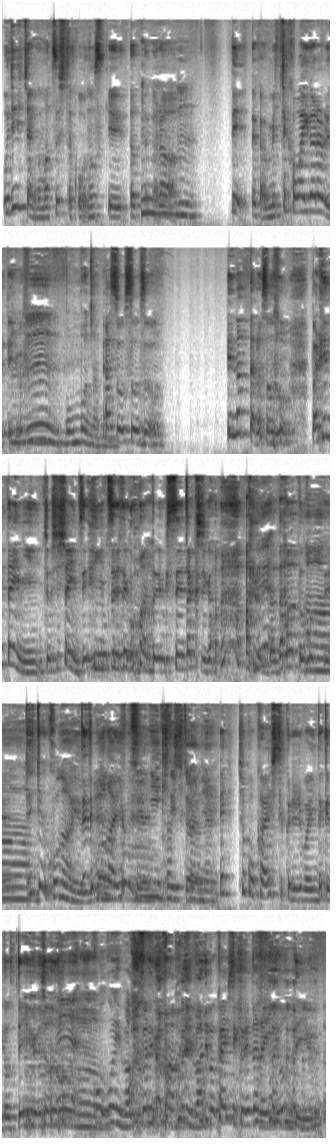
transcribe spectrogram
おじいちゃんが松下幸之助だったから、うんでだからめっちゃ可愛がられてる、うんボンボンだね。あそうそうそう、ってなったらその バレンタインに女子社員全員連れてご飯という選択肢があるんだなと思って、出てこないよね。出てこないよね。普通に生きてきたよ確かねえチョコ返してくれればいいんだけどっていう、そのねごごいわ。お金は お金は返してくれたらいいよっていう。だ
